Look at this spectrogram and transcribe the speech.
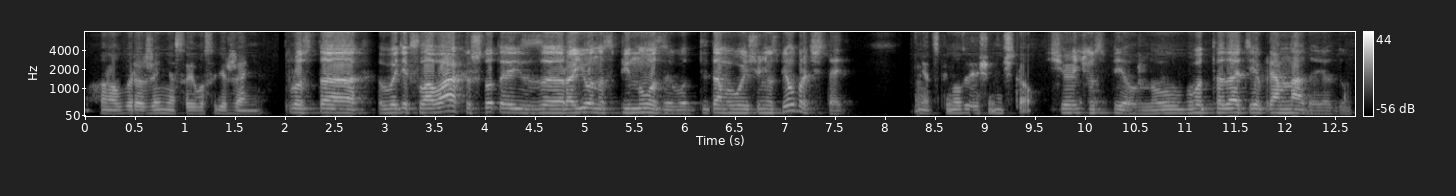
выражения своего содержания. Просто в этих словах что-то из района Спинозы. Вот ты там его еще не успел прочитать? Нет, Спиноза я еще не читал. Еще не успел. Ну вот тогда тебе прям надо, я думаю.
